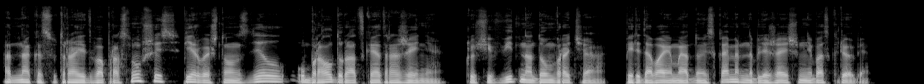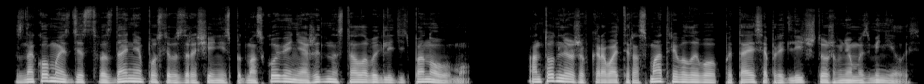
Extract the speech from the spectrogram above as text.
Однако с утра, едва проснувшись, первое, что он сделал, убрал дурацкое отражение, включив вид на дом врача, передаваемый одной из камер на ближайшем небоскребе. Знакомое с детства здание после возвращения из Подмосковья неожиданно стало выглядеть по-новому. Антон, лежа в кровати, рассматривал его, пытаясь определить, что же в нем изменилось.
